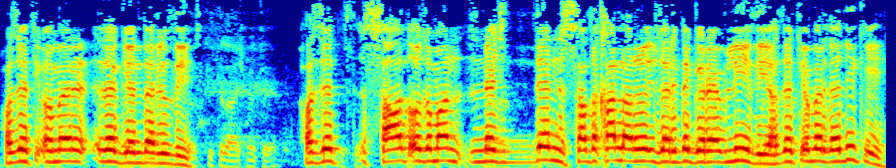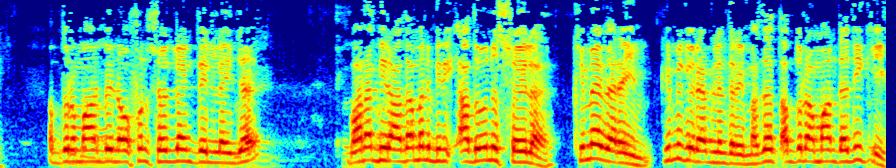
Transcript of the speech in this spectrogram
Hazreti Ömer'e gönderildi. Hazreti Saad o zaman Necd'den sadakaları üzerinde görevliydi. Hazreti Ömer dedi ki Abdurrahman bin Avf'ın sözlerini dinleyince bana bir adamın bir adını söyle. Kime vereyim? Kimi görevlendireyim? Hazreti Abdurrahman dedi ki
